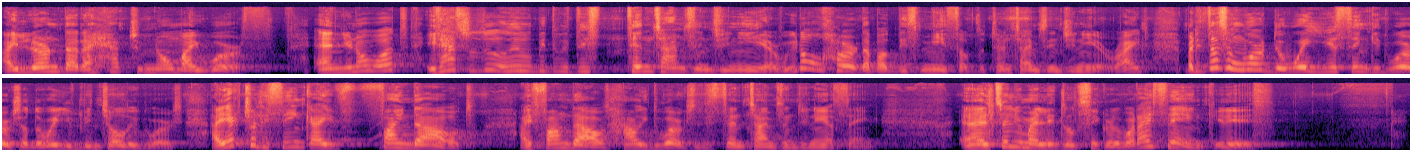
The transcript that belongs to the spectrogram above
I learned that I had to know my worth. And you know what? It has to do a little bit with this 10 times engineer. We've all heard about this myth of the 10 times engineer, right? But it doesn't work the way you think it works or the way you've been told it works. I actually think I find out, I found out how it works, this 10 times engineer thing. And I'll tell you my little secret. What I think it is,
